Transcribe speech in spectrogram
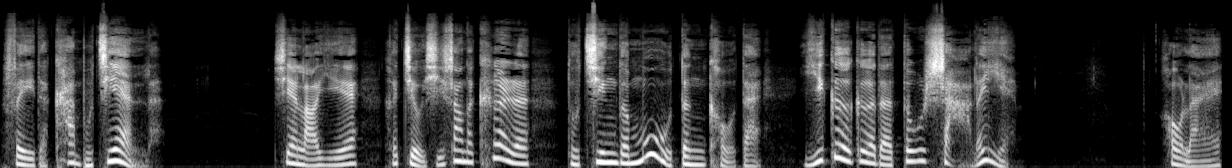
飞得看不见了。县老爷和酒席上的客人都惊得目瞪口呆，一个个的都傻了眼。后来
